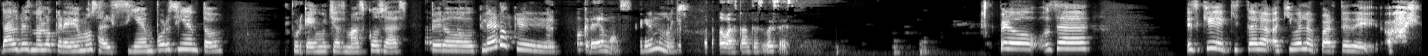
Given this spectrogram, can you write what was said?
tal vez no lo creemos al 100%, porque hay muchas más cosas, pero claro que... lo creemos. Creemos. Porque he hablado bastantes veces. Pero, o sea, es que aquí está la, aquí va la parte de, ay,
